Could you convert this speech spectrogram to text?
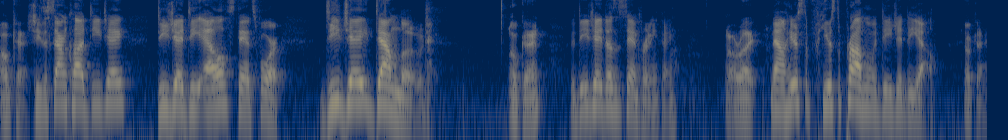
Okay. She's a SoundCloud DJ. DJ DL stands for DJ Download. Okay. The DJ doesn't stand for anything. All right. Now here's the here's the problem with DJ DL. Okay.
